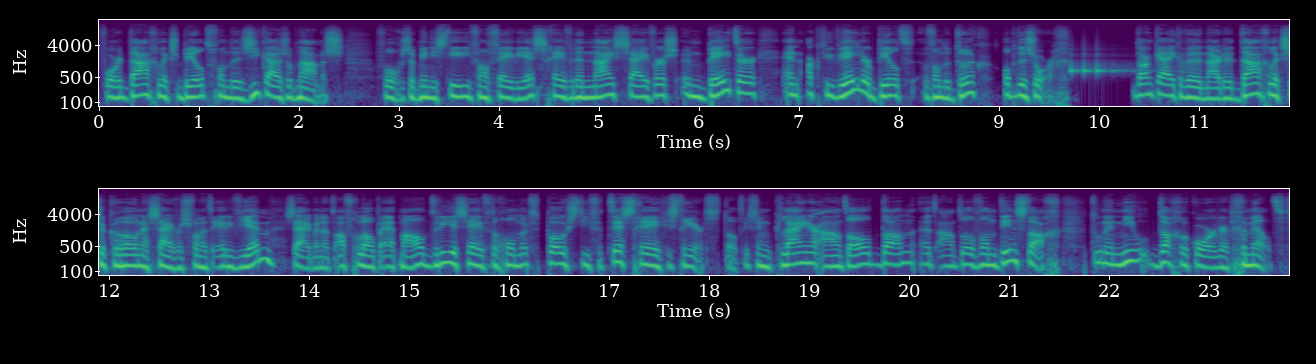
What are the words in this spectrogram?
Voor het dagelijks beeld van de ziekenhuisopnames. Volgens het ministerie van VWS geven de NICE-cijfers een beter en actueler beeld van de druk op de zorg. Dan kijken we naar de dagelijkse coronacijfers van het RIVM. Zij hebben het afgelopen etmaal 7300 positieve tests geregistreerd. Dat is een kleiner aantal dan het aantal van dinsdag, toen een nieuw dagrecord werd gemeld.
